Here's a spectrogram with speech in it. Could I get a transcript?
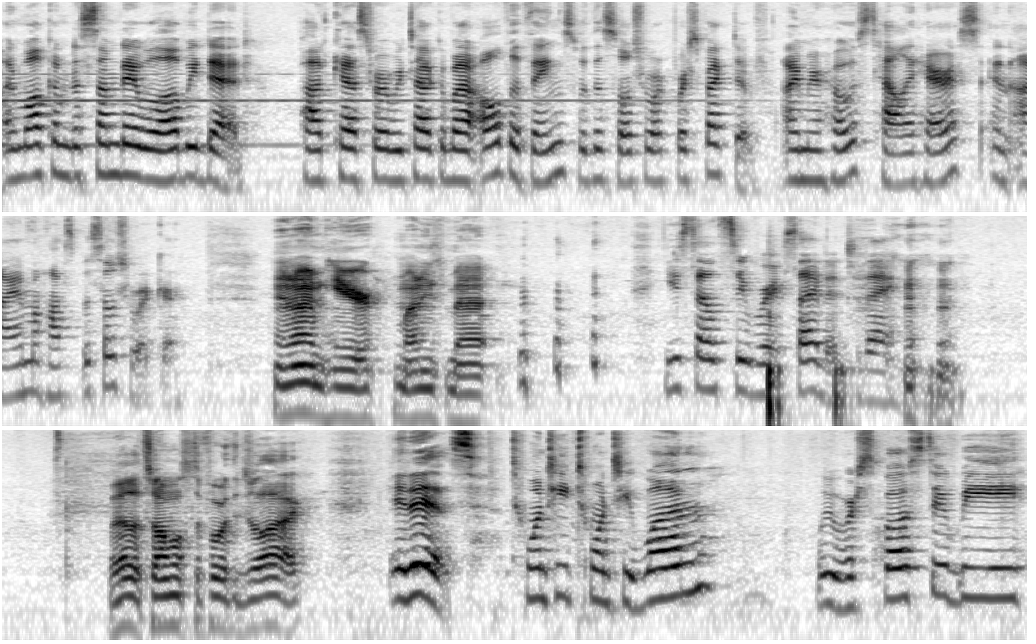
and welcome to Someday We'll All Be Dead, podcast where we talk about all the things with a social work perspective. I'm your host, Hallie Harris, and I am a hospice social worker. And I'm here. My name's Matt. You sound super excited today. Well, it's almost the 4th of July. it is 2021. We were supposed to be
